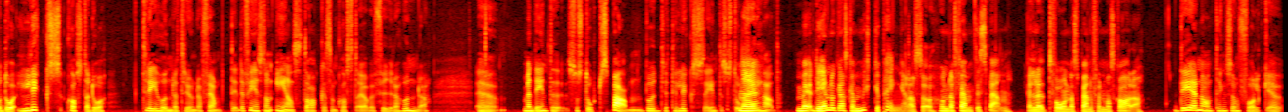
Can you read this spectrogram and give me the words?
Och då lyx kostar då 300-350. Det finns någon enstaka som kostar över 400. Eh, men det är inte så stort spann. Budget till lyx är inte så stor Nej. skillnad. Men det är ändå ganska mycket pengar alltså. 150 spänn. Eller 200 spänn för en mascara. Det är någonting som folk är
